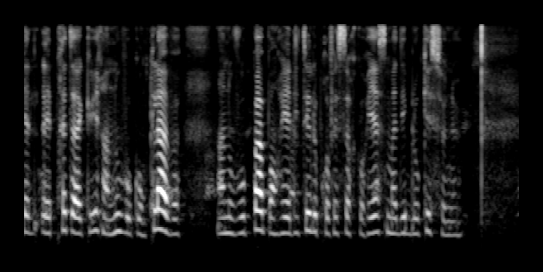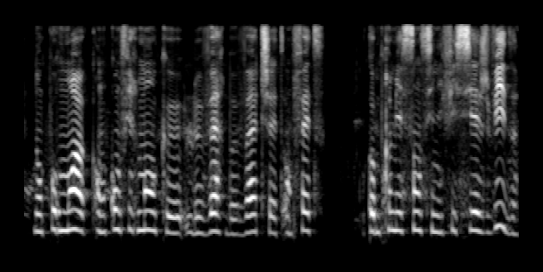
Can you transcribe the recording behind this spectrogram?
qu'elle est prête à accueillir un nouveau conclave, un nouveau pape. En réalité, le professeur Corias m'a débloqué ce nœud. Donc pour moi, en confirmant que le verbe vacet, en fait, comme premier sens signifie siège vide,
